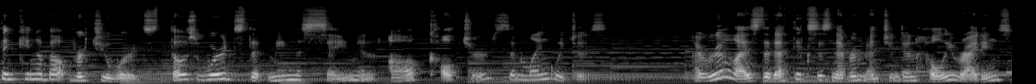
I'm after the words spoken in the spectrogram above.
thinking about virtue words, those words that mean the same in all cultures and languages. I realize that ethics is never mentioned in holy writings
